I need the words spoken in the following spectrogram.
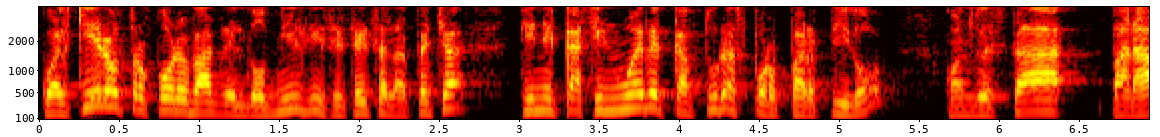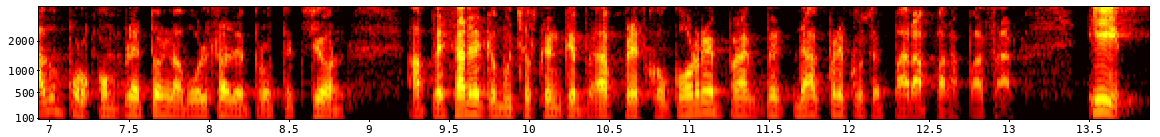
Cualquier otro quarterback del 2016 a la fecha tiene casi 9 capturas por partido cuando está parado por completo en la bolsa de protección. A pesar de que muchos creen que Dak Prescott corre, Dak Prescott se para para pasar. Y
